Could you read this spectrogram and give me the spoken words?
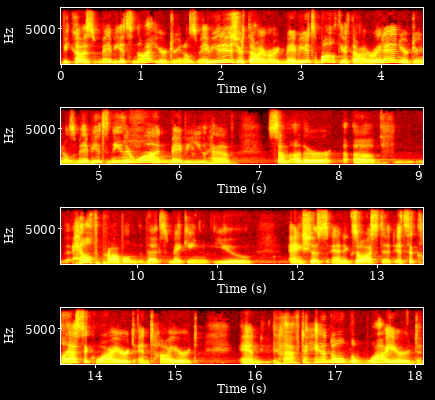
because maybe it's not your adrenals. Maybe it is your thyroid. Maybe it's both your thyroid and your adrenals. Maybe it's neither one. Maybe you have some other uh, health problem that's making you anxious, and exhausted. It's a classic wired and tired. And you have to handle the wired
